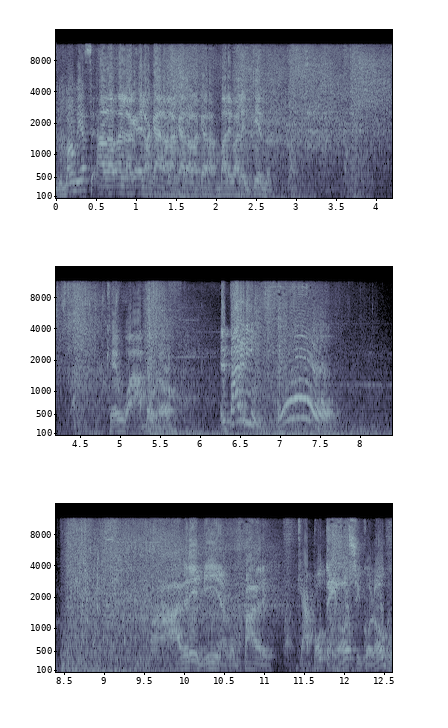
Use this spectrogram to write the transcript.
No me había fijado. A la, cara, la cara, la cara. Vale, vale, entiendo. Qué guapo, bro. ¡El parry! ¡Oh! Madre mía, compadre. Qué apoteósico, loco.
